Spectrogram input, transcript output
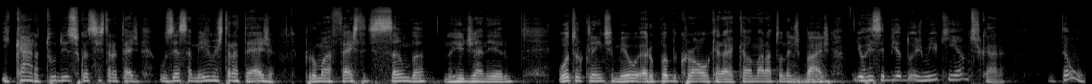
E, cara, tudo isso com essa estratégia. Usei essa mesma estratégia para uma festa de samba no Rio de Janeiro. Outro cliente meu era o Pub Crawl, que era aquela maratona de bares. E eu recebia 2.500, cara. Então,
